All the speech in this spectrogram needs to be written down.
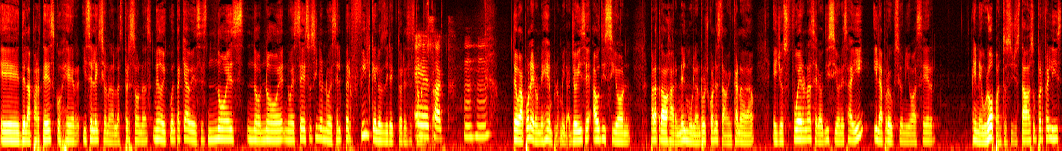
eh, de la parte de escoger y seleccionar las personas, me doy cuenta que a veces no es, no, no, no es eso, sino no es el perfil que los directores están Exacto. Te voy a poner un ejemplo. Mira, yo hice audición para trabajar en el Moulin Rouge cuando estaba en Canadá. Ellos fueron a hacer audiciones ahí y la producción iba a ser en Europa. Entonces yo estaba súper feliz,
